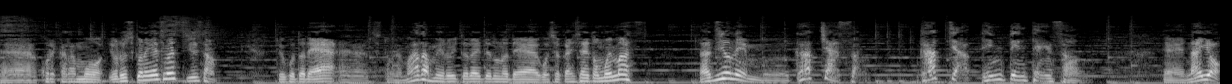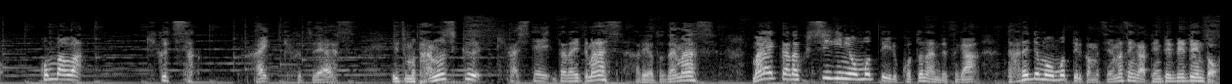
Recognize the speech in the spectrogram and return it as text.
えー、これからもよろしくお願いします、ジュリさん。ということで、えー、ちょっとね、まだメールをいただいてるので、ご紹介したいと思います。ラジオネーム、ガチャさん。ガチャ、てんてんてんさん。えー、内容、こんばんは、菊池さん。はい、菊池です。いつも楽しく聞かせていただいてます。ありがとうございます。前から不思議に思っていることなんですが、誰でも思っているかもしれませんが、てんてんてんてんと。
